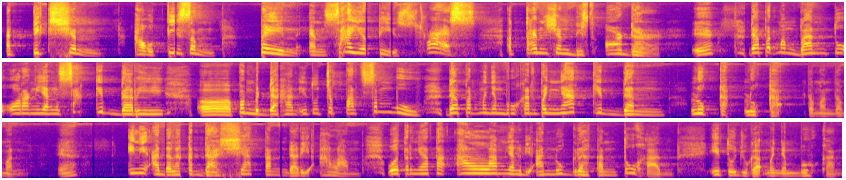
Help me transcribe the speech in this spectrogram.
addiction, autism, pain, anxiety, stress, attention disorder, ya, dapat membantu orang yang sakit dari uh, pembedahan itu cepat sembuh, dapat menyembuhkan penyakit dan luka-luka, teman-teman, ya. Ini adalah kedahsyatan dari alam. Bahwa ternyata alam yang dianugerahkan Tuhan itu juga menyembuhkan.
